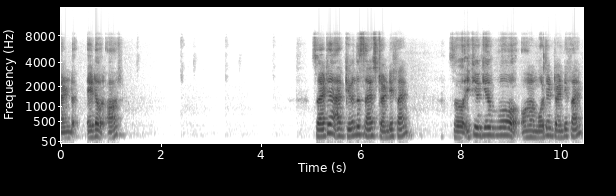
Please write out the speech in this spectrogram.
and AWR. So right here I've given the size 25. So if you give uh, more than 25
